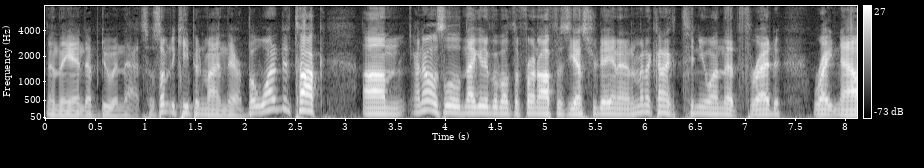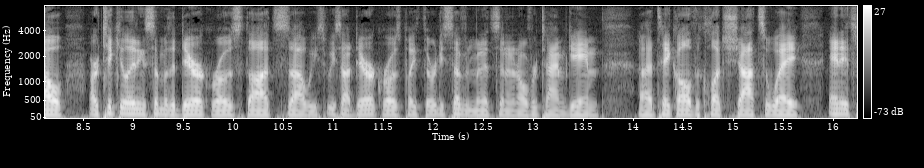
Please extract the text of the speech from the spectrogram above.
and they end up doing that. So something to keep in mind there. But wanted to talk um, I know I was a little negative about the front office yesterday, and I'm going to kind of continue on that thread right now, articulating some of the Derrick Rose thoughts. Uh, we, we saw Derrick Rose play 37 minutes in an overtime game, uh, take all the clutch shots away, and it's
